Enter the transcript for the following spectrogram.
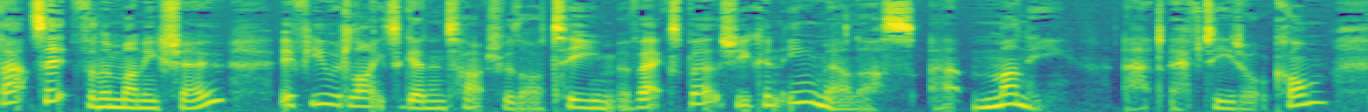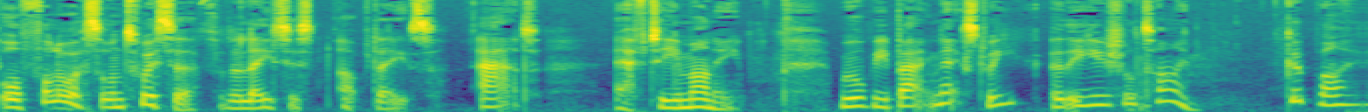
That's it for the Money Show. If you would like to get in touch with our team of experts, you can email us at money at ft.com or follow us on Twitter for the latest updates at ftmoney. We'll be back next week at the usual time. Goodbye.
